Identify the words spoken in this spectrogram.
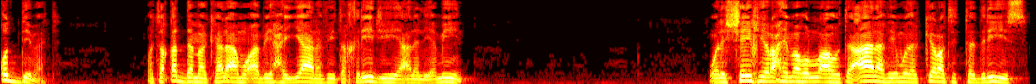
قدمت وتقدم كلام أبي حيان في تخريجه على اليمين. وللشيخ رحمه الله تعالى في مذكرة التدريس.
